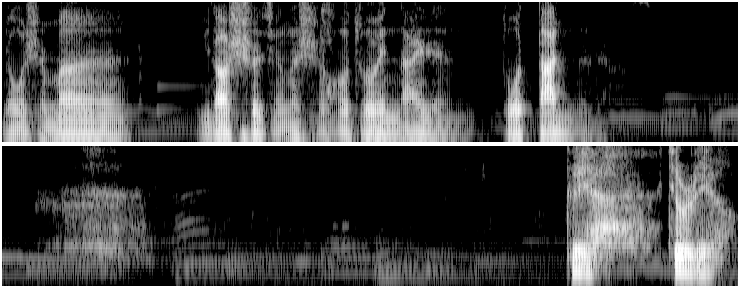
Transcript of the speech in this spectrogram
有什么遇到事情的时候，作为男人多担着点儿。对呀、就是这样。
